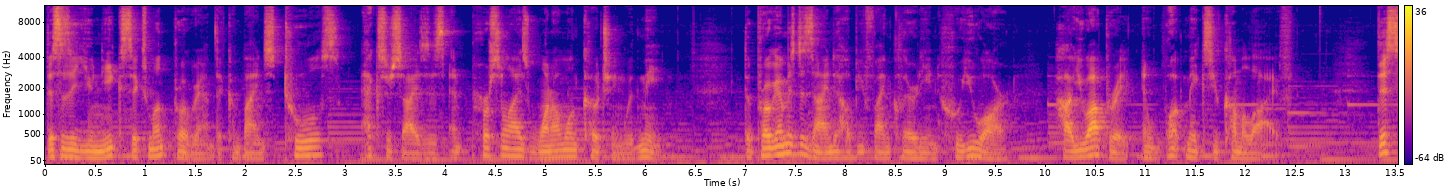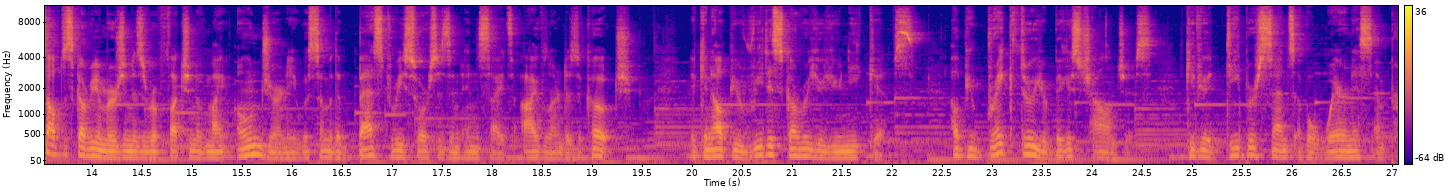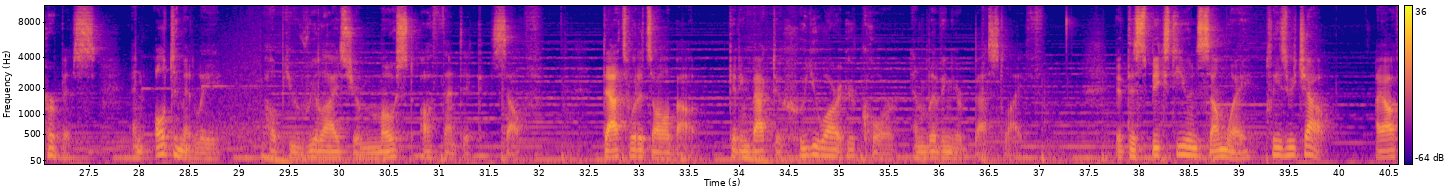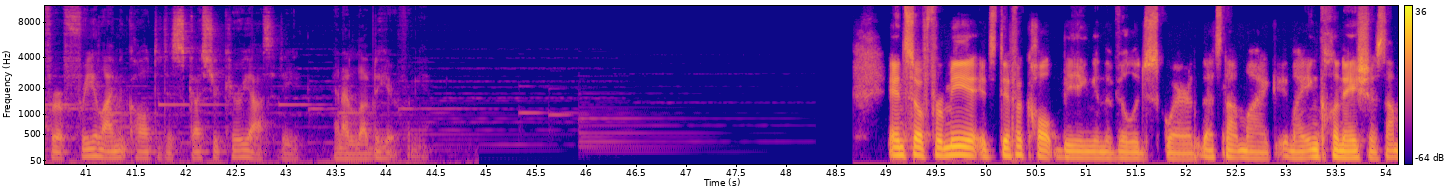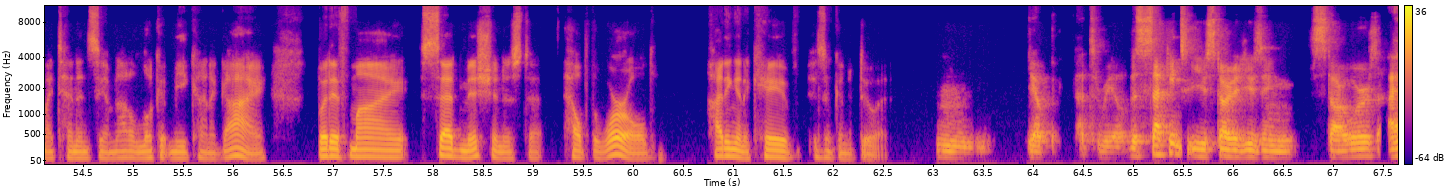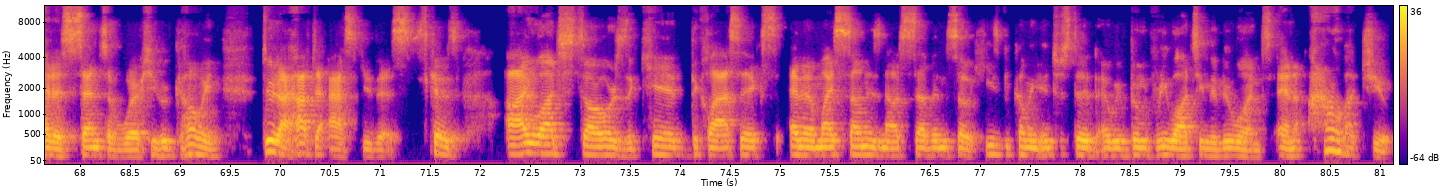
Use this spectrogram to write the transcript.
This is a unique six month program that combines tools, exercises, and personalized one on one coaching with me. The program is designed to help you find clarity in who you are, how you operate, and what makes you come alive. This self discovery immersion is a reflection of my own journey with some of the best resources and insights I've learned as a coach. It can help you rediscover your unique gifts help you break through your biggest challenges, give you a deeper sense of awareness and purpose, and ultimately help you realize your most authentic self. That's what it's all about getting back to who you are at your core and living your best life. If this speaks to you in some way, please reach out. I offer a free alignment call to discuss your curiosity, and I'd love to hear from you. And so for me it's difficult being in the village square. That's not my my inclination. It's not my tendency. I'm not a look at me kind of guy. But if my said mission is to help the world hiding in a cave isn't going to do it. Mm, yep that's real. The second you started using star wars i had a sense of where you were going. Dude i have to ask you this because I watched Star Wars as a kid, the classics, and then my son is now seven, so he's becoming interested, and we've been rewatching the new ones. And I don't know about you,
